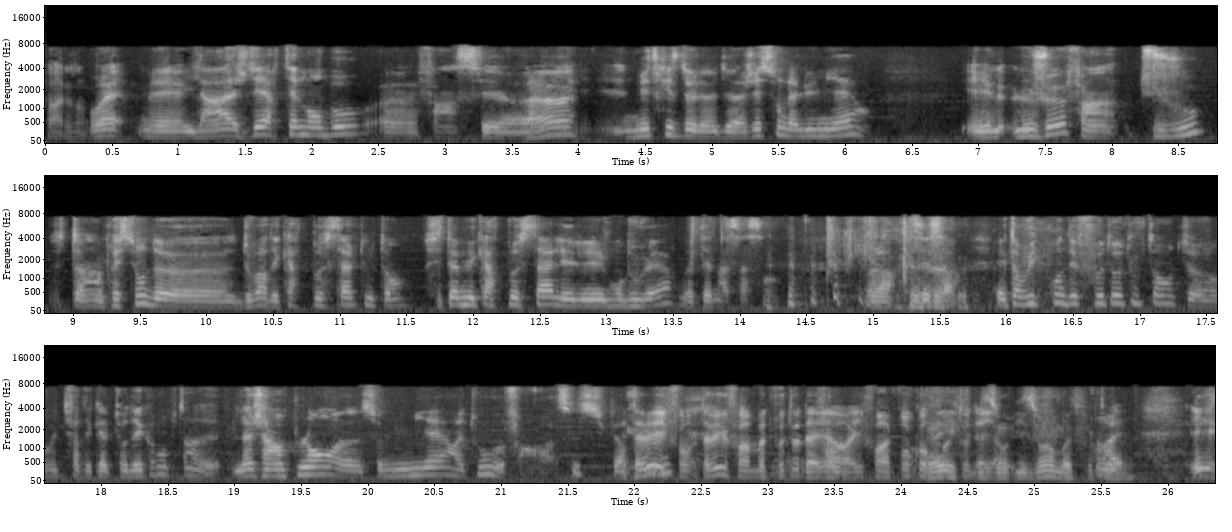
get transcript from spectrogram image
par exemple. Ouais, mais il a un HDR tellement beau. Euh, enfin, c'est euh, bah une maîtrise de, de, la gestion de la lumière. Et le, jeu, enfin, tu joues, t'as l'impression de, de voir des cartes postales tout le temps. Si t'aimes les cartes postales et les mondes ouverts, bah t'aimes Assassin. voilà, c'est ça. Et t'as envie de prendre des photos tout le temps, t'as envie de faire des captures d'écran. Putain, là j'ai un plan euh, sur une lumière et tout. Enfin, c'est super. T'as vu, ils font, t'as vu, ils font un mode photo d'ailleurs. Ils font un concours photo d'ailleurs. Ils, ont, un mode photo. Ouais. Et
